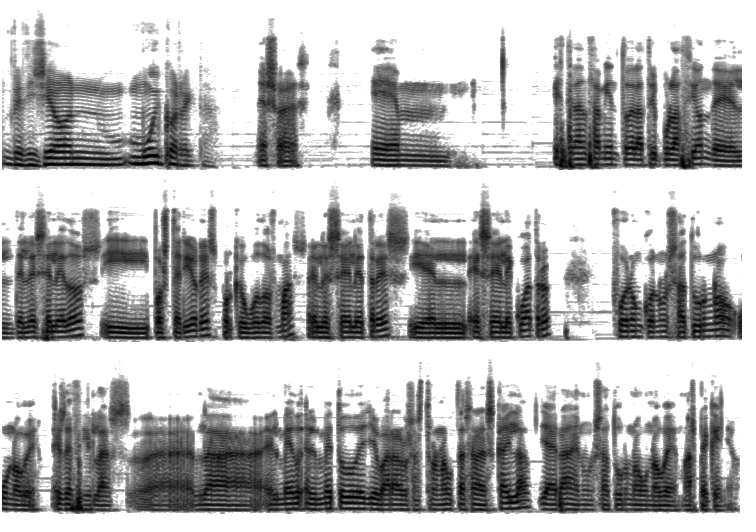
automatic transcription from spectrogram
decisión muy correcta. Eso es. Eh, este lanzamiento de la tripulación del, del, SL2 y posteriores, porque hubo dos más, el SL3 y el SL4, fueron con un Saturno 1B. Es decir, las, uh, la, el, el, método de llevar a los astronautas a la Skylab ya era en un Saturno 1B más pequeño,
